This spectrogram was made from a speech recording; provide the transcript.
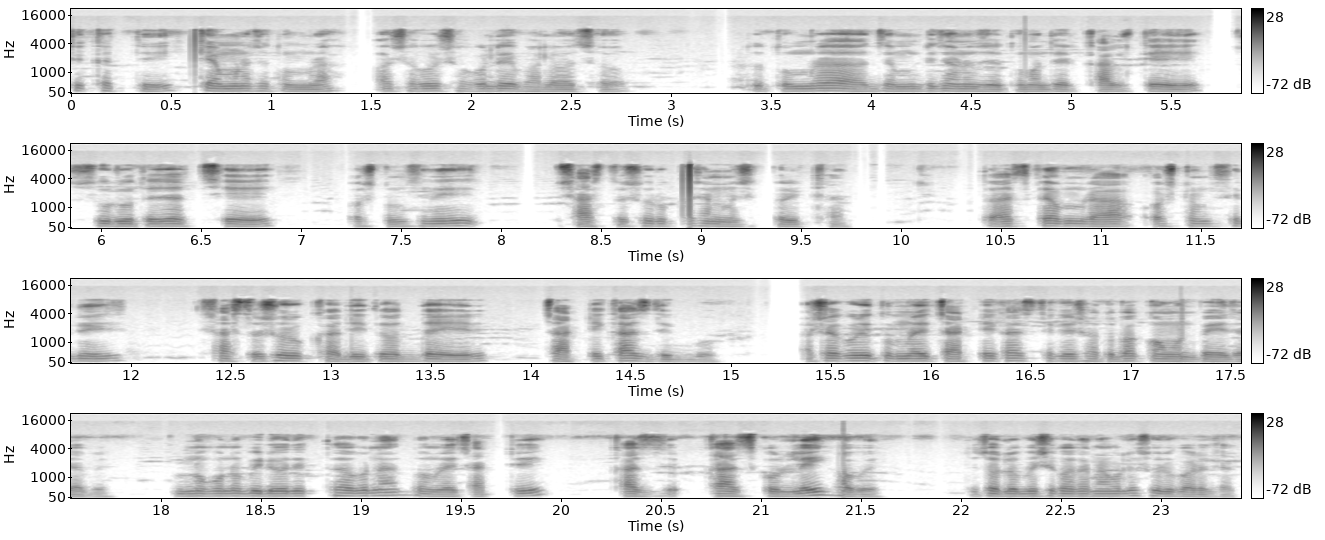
শিক্ষার্থী, কেমন আছো তোমরা? আশা করি সকলেই ভালো আছো। তো তোমরা যেমনটি জানো যে তোমাদের কালকে শুরু হতে যাচ্ছে অষ্টম শ্রেণির স্বাস্থ্য সুরক্ষা ষান্মাসিক পরীক্ষা। তো আজকে আমরা অষ্টম শ্রেণির স্বাস্থ্য সুরক্ষা দ্বিতীয় অধ্যায়ের চারটি কাজ দেখব। আশা করি তোমরা এই চারটি কাজ থেকে শতভাগ কমন পেয়ে যাবে। অন্য কোনো ভিডিও দেখতে হবে না, তোমরা এই চারটি কাজ কাজ করলেই হবে। তো চলো বেশি কথা না বলে শুরু করা যাক।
